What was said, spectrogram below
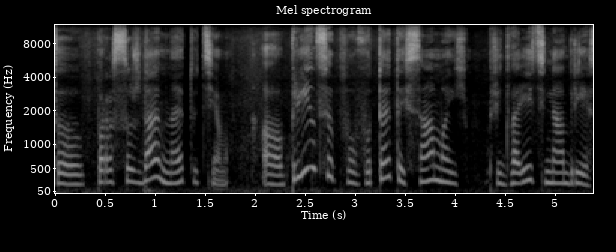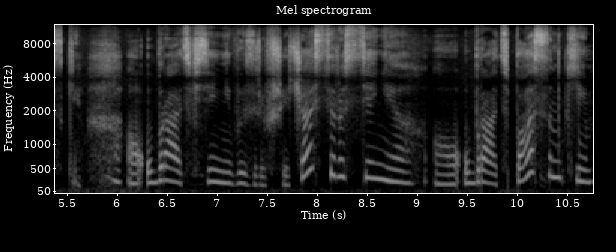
э, порассуждаем на эту тему. А, принцип вот этой самой предварительной обрезки. А, убрать все невызревшие части растения, убрать пасынки.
